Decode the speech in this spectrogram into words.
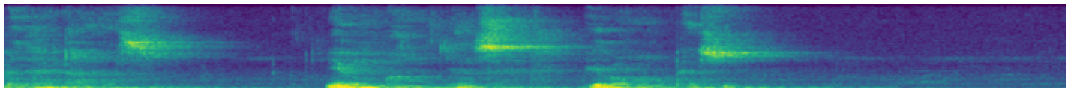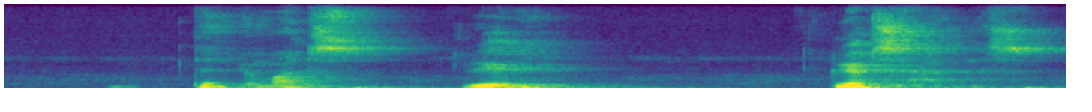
benefit others, even one insect, even one person. Then your mind's really greatest happiness,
